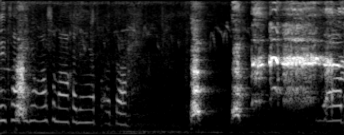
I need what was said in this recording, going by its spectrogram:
Galit sa atin yung aso mga kalingap at ah, at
